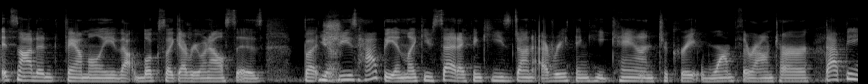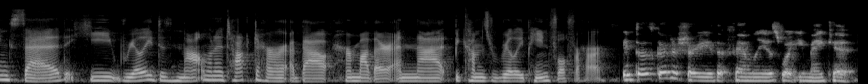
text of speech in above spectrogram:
it's not a family that looks like everyone else's but yeah. she's happy. And like you said, I think he's done everything he can to create warmth around her. That being said, he really does not want to talk to her about her mother, and that becomes really painful for her. It does go to show you that family is what you make it.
